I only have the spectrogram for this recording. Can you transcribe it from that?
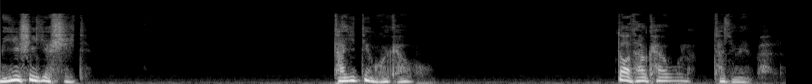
迷是一时的，他一定会开悟。到他开悟了，他就明白了。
